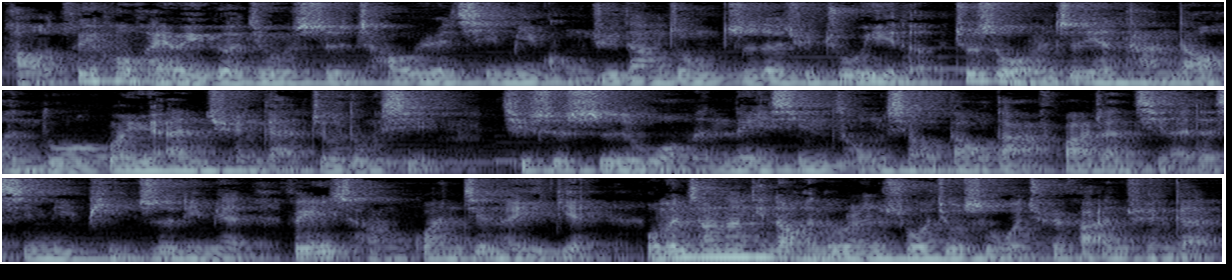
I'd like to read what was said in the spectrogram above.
好，最后还有一个就是超越亲密恐惧当中值得去注意的，就是我们之前谈到很多关于安全感这个东西，其实是我们内心从小到大发展起来的心理品质里面非常关键的一点。我们常常听到很多人说，就是我缺乏安全感。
